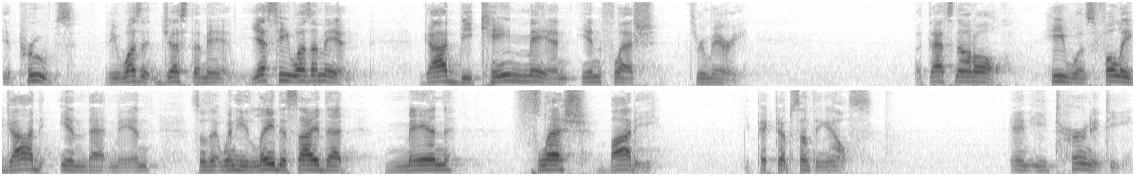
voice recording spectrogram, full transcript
It proves that he wasn't just a man. Yes, he was a man. God became man in flesh through Mary. But that's not all. He was fully God in that man, so that when he laid aside that man flesh body, he picked up something else an eternity,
